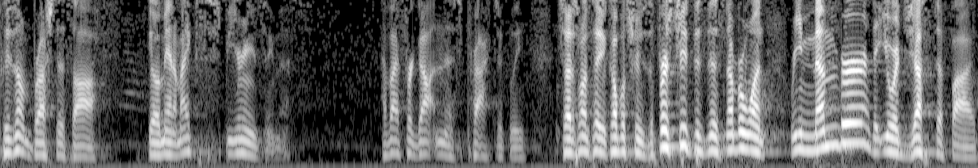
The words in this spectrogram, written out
please don't brush this off. Go, man, am I experiencing this? Have I forgotten this practically? So I just want to tell you a couple truths. The first truth is this. Number one, remember that you are justified.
